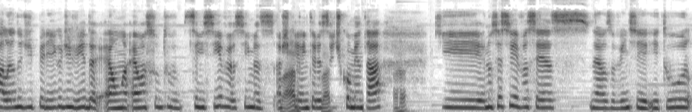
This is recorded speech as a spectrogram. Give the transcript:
falando de perigo de vida, é um, é um assunto sensível, assim, mas claro, acho que é interessante claro. comentar uhum. que, não sei se vocês, né, os ouvintes e, e, tu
